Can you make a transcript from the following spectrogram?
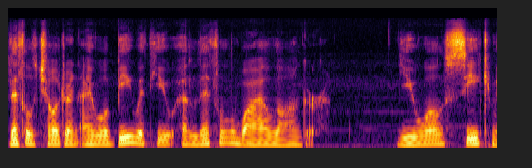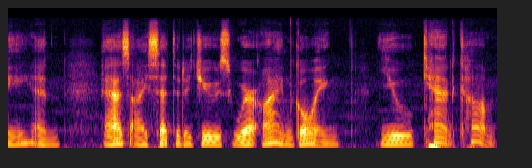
Little children, I will be with you a little while longer. You will seek me, and as I said to the Jews, Where I am going, you can't come.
